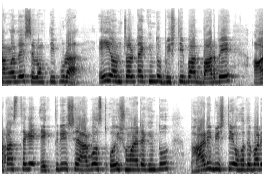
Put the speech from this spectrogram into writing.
বাংলাদেশ এবং ত্রিপুরা এই অঞ্চলটায় কিন্তু বৃষ্টিপাত বাড়বে। আঠাশ থেকে একত্রিশে আগস্ট ওই সময়টা কিন্তু ভারী বৃষ্টিও হতে পারে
